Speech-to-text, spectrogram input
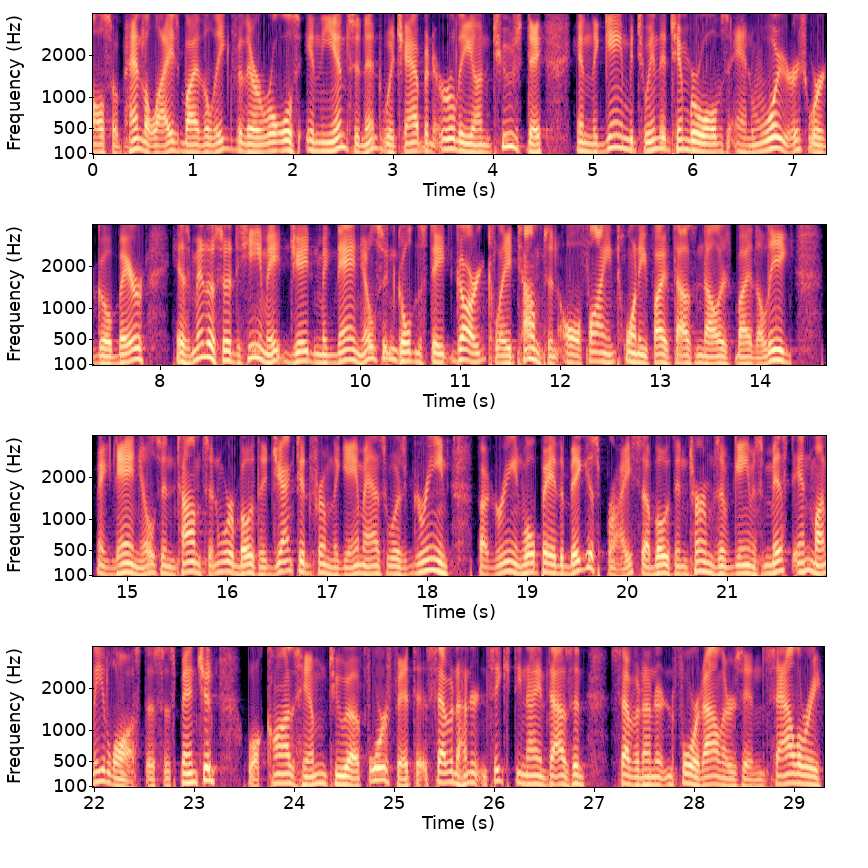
also penalized by the league for their roles in the incident, which happened early on Tuesday in the game between the Timberwolves and Warriors, where Gobert, his Minnesota teammate Jaden McDaniels, and Golden State guard Klay Thompson all fined $25,000 by the league. McDaniels and Thompson were both ejected from the game, as was Green, but Green will pay the biggest price, uh, both in terms of games missed and money lost. The suspension will cause him to uh, forfeit $769,704 in salary.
